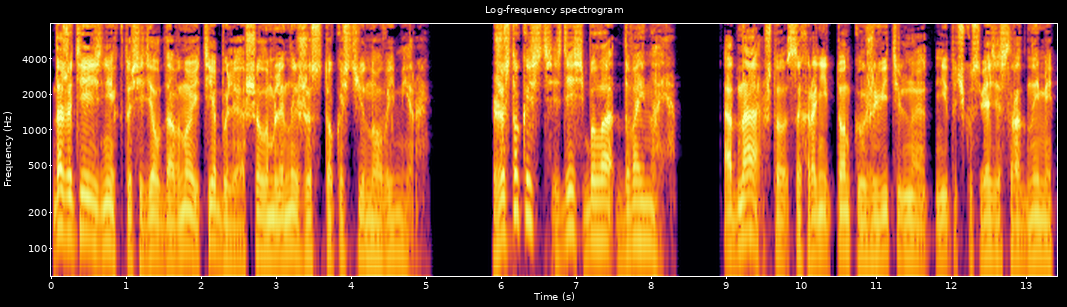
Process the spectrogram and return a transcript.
Даже те из них, кто сидел давно, и те были ошеломлены жестокостью новой меры. Жестокость здесь была двойная. Одна, что сохранить тонкую живительную ниточку связи с родными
